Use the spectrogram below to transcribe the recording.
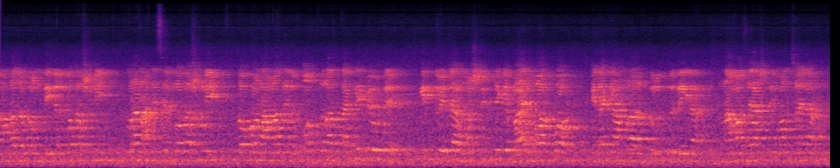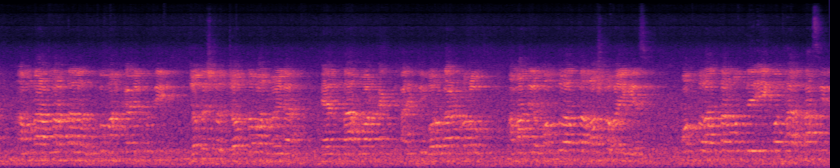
আমরা যখন দিনের কথা শুনি, কোরআন হাদিসের কথা শুনি, তখন আমাদের এটা মসজিদ থেকে বাইরে হওয়ার পর এটাকে আমরা গুরুত্ব দেই না। নামাজে আসতে মন চায় না। আমরা আল্লাহ তাআলার হুকুম আহকামের প্রতি যথেষ্ট যত্নবান হই না। এর না হওয়ার আরেকটি বড় কারণ হলো আমাদের অন্তরাত্মা নষ্ট হয়ে গিয়েছে। অন্তরাত্মার মধ্যে এই কথা তাসির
